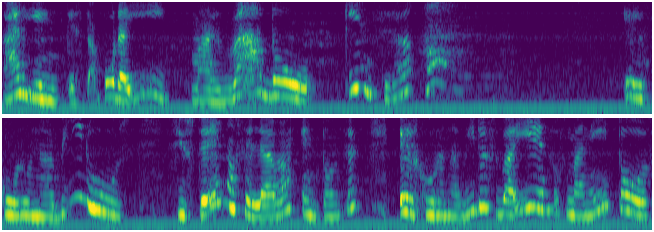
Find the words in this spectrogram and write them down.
Alguien que está por ahí, malvado. ¿Quién será? ¡Ah! El coronavirus Si ustedes no se lavan, entonces el coronavirus va a ir en sus manitos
